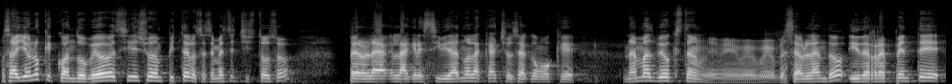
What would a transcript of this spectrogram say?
O sea, yo lo que cuando veo así de Shodan Peter, o sea, se me hace chistoso, pero la, la agresividad no la cacho. O sea, como que nada más veo que están hablando y de repente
